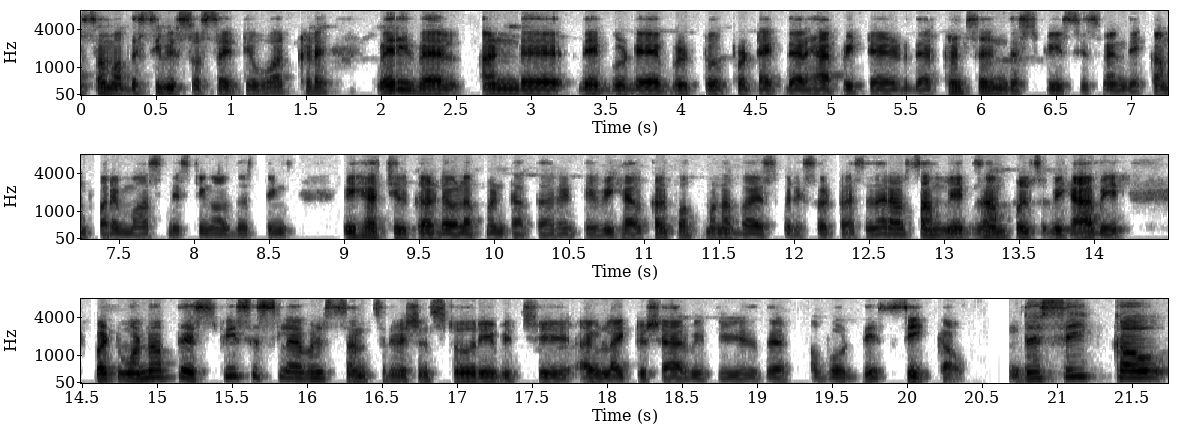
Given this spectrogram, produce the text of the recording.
some of the civil society worked very well and uh, they could able to protect their habitat, they're conserving the species when they come for a mass listing, all those things. We have Chilka Development Authority, we have Gulf of Mannar Biosphere Reserve So there are some examples we have it, but one of the species level conservation story which uh, I would like to share with you is the, about the sea cow. The sea cow,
